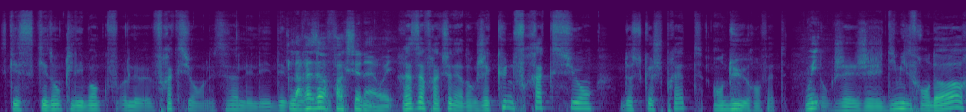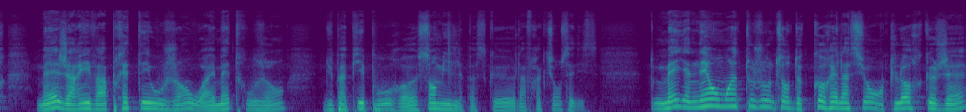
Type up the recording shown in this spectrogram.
ce qui est, ce qui est donc les banques le, fractions. Ça, les, les, La réserve fractionnaire, oui. Réserve fractionnaire. Donc j'ai qu'une fraction de ce que je prête en dur, en fait. Oui. Donc j'ai 10 000 francs d'or, mais j'arrive à prêter aux gens ou à émettre aux gens du papier pour 100 euh, 000, parce que la fraction c'est 10. Mais il y a néanmoins toujours une sorte de corrélation entre l'or que j'ai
